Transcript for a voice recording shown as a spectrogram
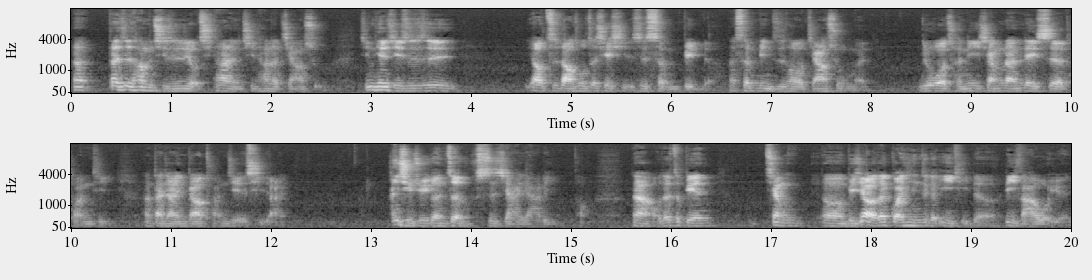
那但是他们其实有其他人，其他的家属，今天其实是。要知道说这些其实是生病的，那生病之后，家属们如果成立相当类似的团体，那大家应该要团结起来，一起去跟政府施加压力。好，那我在这边像呃比较有在关心这个议题的立法委员，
